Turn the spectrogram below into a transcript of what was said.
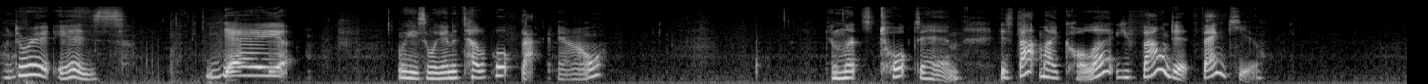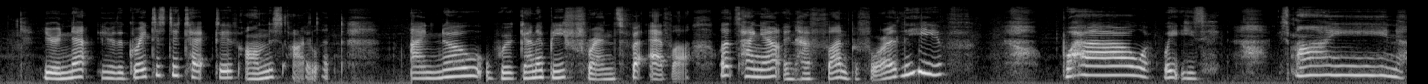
I wonder where it is. Yay. Okay, so we're going to teleport back now. And let's talk to him. Is that my collar? You found it. Thank you. You're, you're the greatest detective on this island. I know we're gonna be friends forever. Let's hang out and have fun before I leave. Wow! Wait, he's, he's mine!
